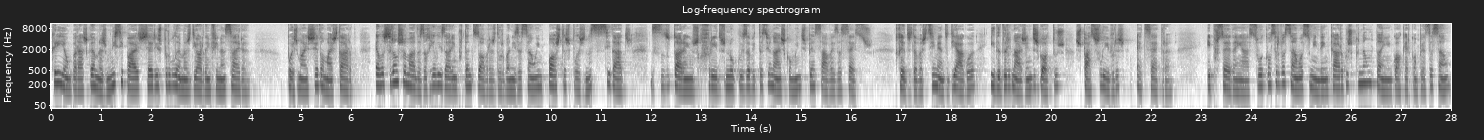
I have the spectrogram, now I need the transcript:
criam para as câmaras municipais sérios problemas de ordem financeira, pois mais cedo ou mais tarde elas serão chamadas a realizar importantes obras de urbanização impostas pelas necessidades de se dotarem os referidos núcleos habitacionais como indispensáveis acessos, redes de abastecimento de água e de drenagem de esgotos, espaços livres, etc. E procedem à sua conservação assumindo encargos que não têm qualquer compensação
